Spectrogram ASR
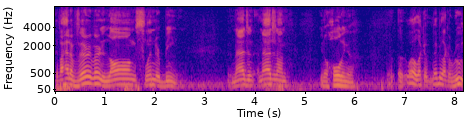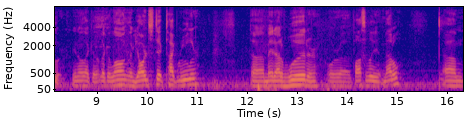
if I had a very, very long, slender beam. Imagine, imagine I'm, you know, holding a, a well, like a maybe like a ruler, you know, like a like a long, like yardstick type ruler, uh, made out of wood or or uh, possibly metal. Um,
